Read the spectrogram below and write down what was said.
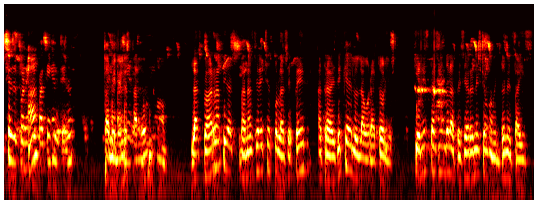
Se supone que Ah. el paciente, ¿no? también el. Estado. No. Las pruebas rápidas van a ser hechas por la CPS a través de que de los laboratorios. ¿Quién está haciendo la PCR en este momento en el país?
